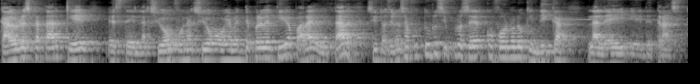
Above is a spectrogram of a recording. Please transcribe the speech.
Cabe rescatar que este, la acción fue una acción obviamente preventiva para evitar situaciones a futuro y proceder conforme a lo que indica la ley eh, de tránsito.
